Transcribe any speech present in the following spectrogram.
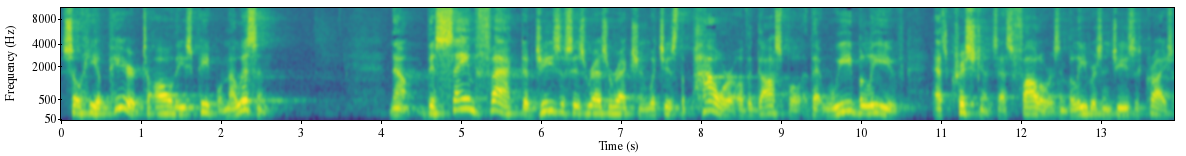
So he appeared to all these people. Now, listen. Now, this same fact of Jesus' resurrection, which is the power of the gospel that we believe as Christians, as followers and believers in Jesus Christ,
